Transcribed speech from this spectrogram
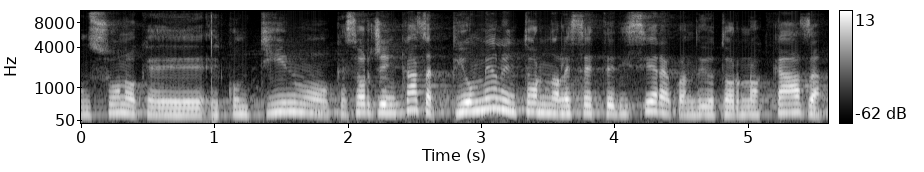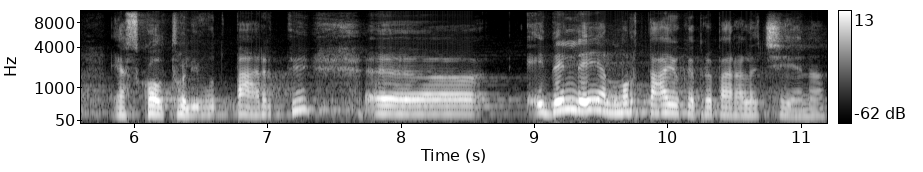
un suono che è continuo, che sorge in casa più o meno intorno alle sette di sera quando io torno a casa e ascolto Hollywood Party eh, ed è lei al mortaio che prepara la cena.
